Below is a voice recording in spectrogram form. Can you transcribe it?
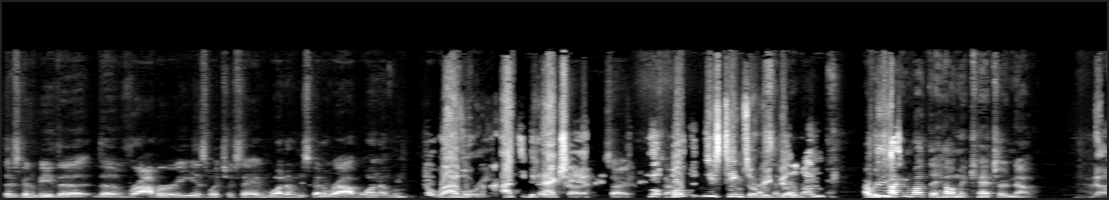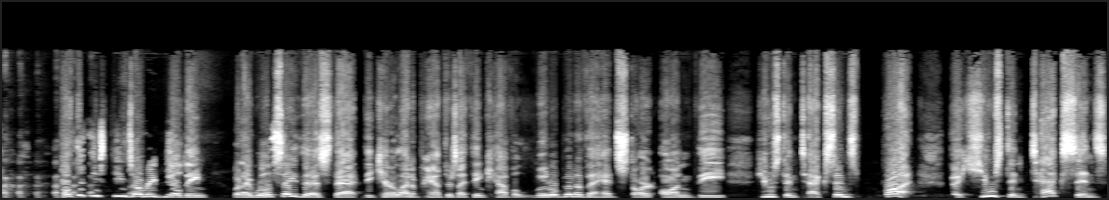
There's going to be the the robbery, is what you're saying. One of them's going to rob one of them. No rivalry. I think it Oh, actually. sorry, sorry, Well, sorry. both of these teams are I rebuilding. Are we talking about the helmet catch or no? No. Both of these teams are rebuilding, but I will say this that the Carolina Panthers, I think, have a little bit of a head start on the Houston Texans, but the Houston Texans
